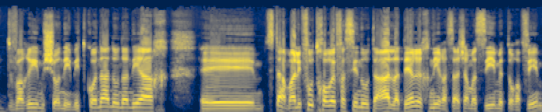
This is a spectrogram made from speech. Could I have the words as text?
דברים שונים. התכוננו נניח, אה, סתם, אליפות חורף עשינו אותה על הדרך, ניר עשה שם שיאים מטורפים,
